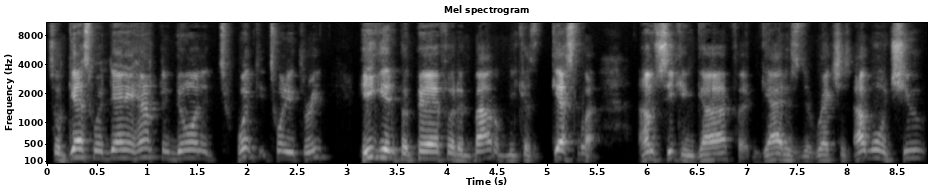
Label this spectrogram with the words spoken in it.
So, guess what Danny Hampton doing in 2023? He getting prepared for the battle because guess what? I'm seeking God for guidance, directions. I want you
